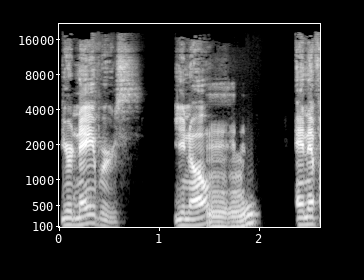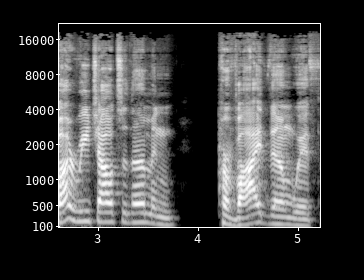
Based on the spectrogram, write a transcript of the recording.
your neighbors, you know? Mm-hmm. And if I reach out to them and provide them with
